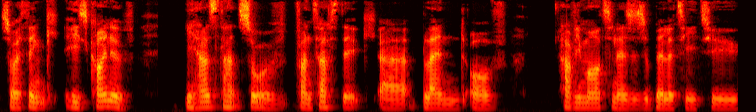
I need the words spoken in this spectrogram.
So I think he's kind of he has that sort of fantastic uh, blend of Javi Martinez's ability to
